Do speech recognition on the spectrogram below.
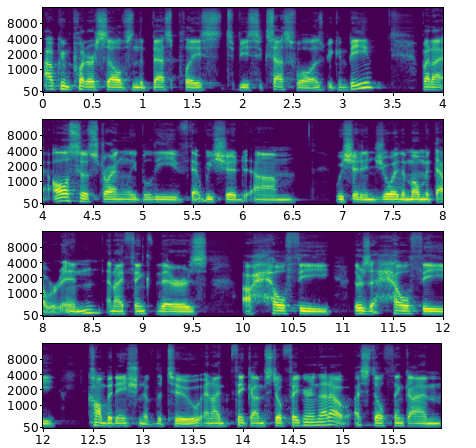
how can we put ourselves in the best place to be successful as we can be. But I also strongly believe that we should um, we should enjoy the moment that we're in, and I think there's a healthy there's a healthy combination of the two and i think i'm still figuring that out. I still think i'm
